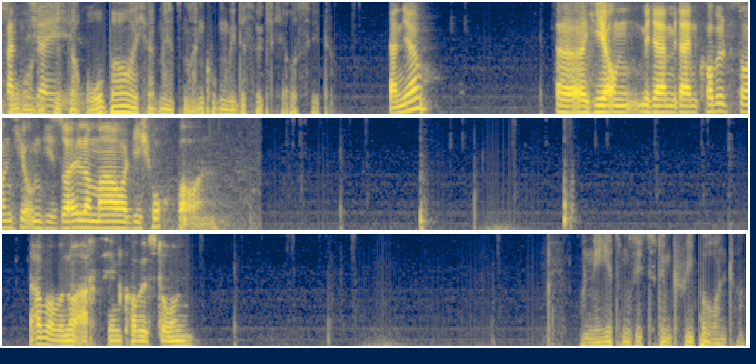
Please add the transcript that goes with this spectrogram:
So, ja das ist der Rohbau. Ich werde mir jetzt mal angucken, wie das wirklich aussieht. Tanja? Äh, hier um mit, der, mit deinem Cobblestone hier um die Säule mal dich hochbauen. Ich habe aber nur 18 Cobblestone. Oh nee, jetzt muss ich zu dem Creeper runter.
